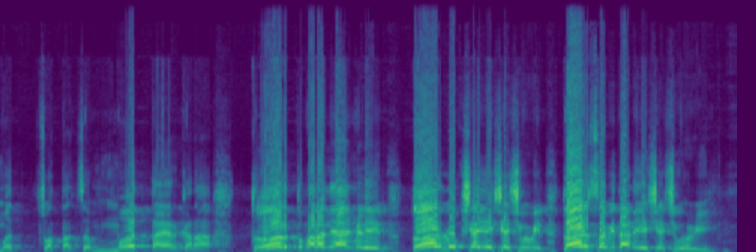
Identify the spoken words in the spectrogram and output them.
मत स्वतःचं मत तयार करा. तर तुम्हाला न्याय मिळेल. तर लोकशाही यशस्वी होईल. तर संविधान यशस्वी होईल.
